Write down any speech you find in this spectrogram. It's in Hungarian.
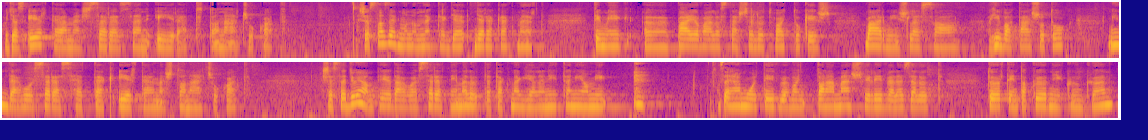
hogy az értelmes szerezzen érett tanácsokat. És ezt azért mondom nektek, gyerekek, mert ti még pályaválasztás előtt vagytok, és bármi is lesz a, a hivatásotok, mindenhol szerezhettek értelmes tanácsokat. És ezt egy olyan példával szeretném előttetek megjeleníteni, ami az elmúlt évben, vagy talán másfél évvel ezelőtt történt a környékünkön,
